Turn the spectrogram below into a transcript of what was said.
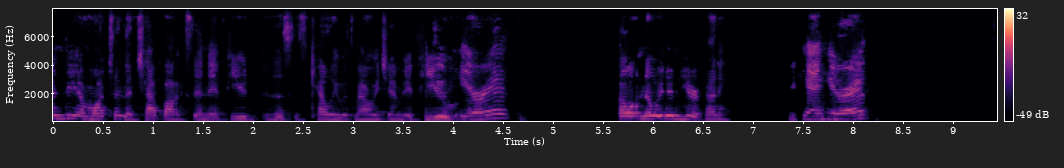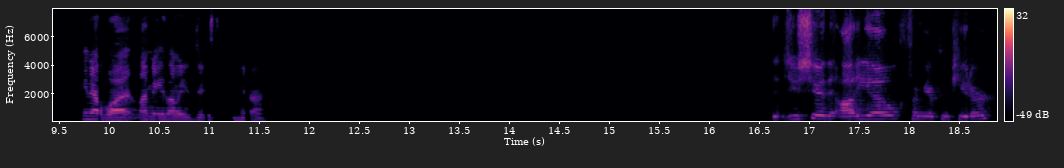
Cindy, I'm watching the chat box, and if you, this is Kelly with Maui Jim. If Did you you hear um, it? Oh no, we didn't hear it, Patty. You can't hear it? You know what? Let me let me do something here. Did you share the audio from your computer?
